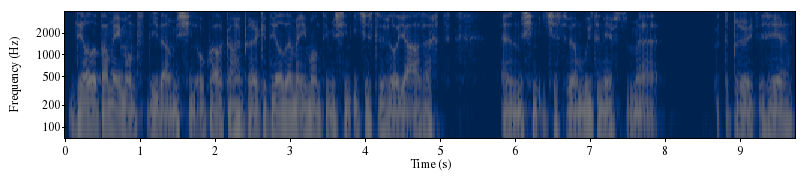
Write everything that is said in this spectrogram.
Deel dat dan met iemand die dat misschien ook wel kan gebruiken. Deel dat met iemand die misschien ietsjes te veel ja zegt. En misschien ietsjes te veel moeite heeft met te prioritiseren.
